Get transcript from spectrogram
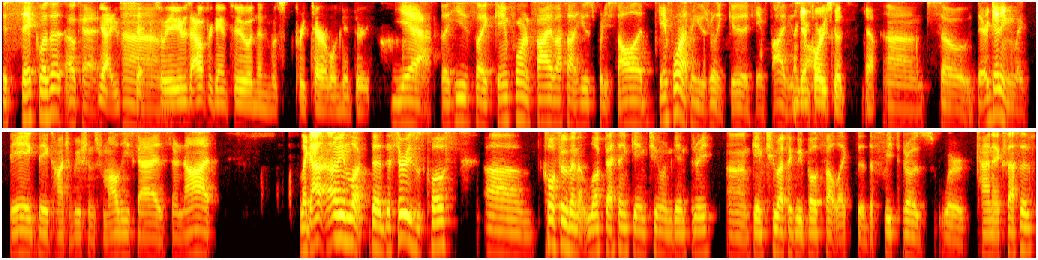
Is sick, was it? Okay. Yeah, he was sick. So Um, he, he was out for game two and then was pretty terrible in game three. Yeah, but he's like game four and five. I thought he was pretty solid. Game four, I think he was really good. Game five, he was game solid. four, he's good. Yeah. Um, so they're getting like big, big contributions from all these guys. They're not like I, I mean, look, the the series was close, um, closer than it looked. I think game two and game three. Um, game two, I think we both felt like the the free throws were kind of excessive.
